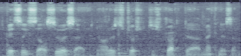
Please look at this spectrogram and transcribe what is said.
It's basically cell suicide, not a destruct uh, mechanism.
